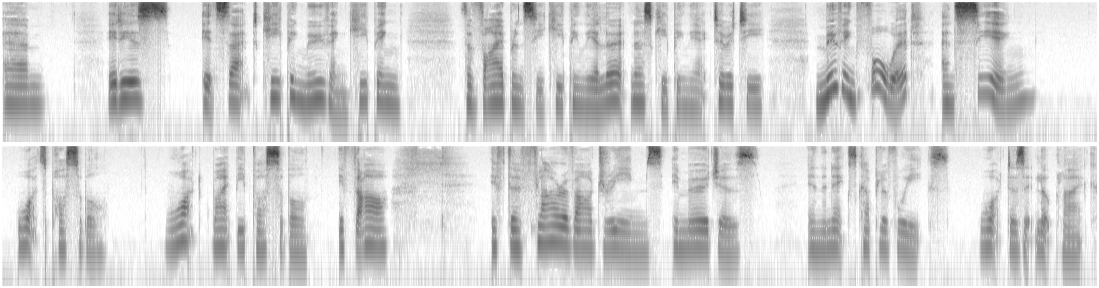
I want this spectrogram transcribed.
Um, it is it's that keeping moving, keeping the vibrancy, keeping the alertness, keeping the activity, moving forward and seeing what's possible. What might be possible if our if the flower of our dreams emerges in the next couple of weeks, what does it look like?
